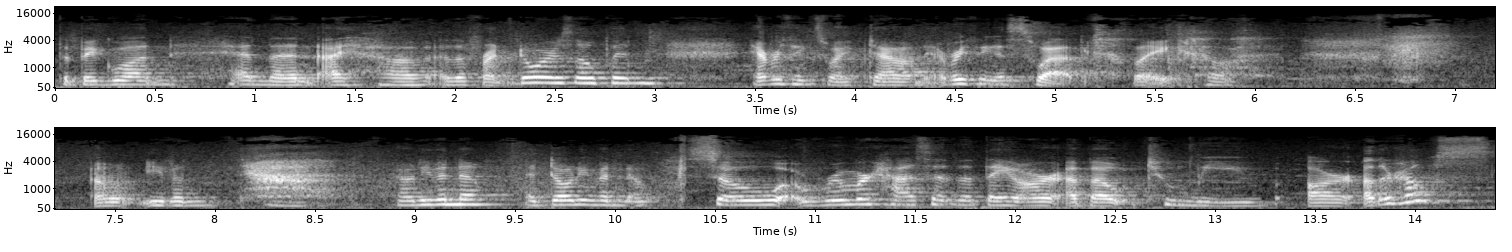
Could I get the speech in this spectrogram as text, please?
the big one, and then I have the front doors open. Everything's wiped down, everything is swept. Like, uh, I don't even, I don't even know. I don't even know. So rumor has it that they are about to leave our other house.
